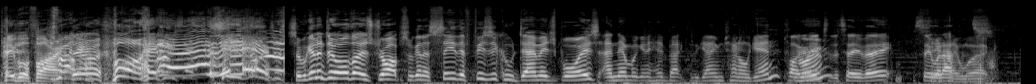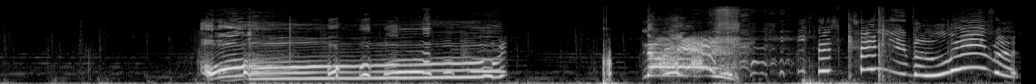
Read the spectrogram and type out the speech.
People are firing. Right They're- Oh, heck, he's So we're gonna do all those drops. We're gonna see the physical damage, boys, and then we're gonna head back to the game channel again. Plug Room. it into the TV. See, what if they happens. Work. Oh! No! Yes! yes! Can you believe it?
